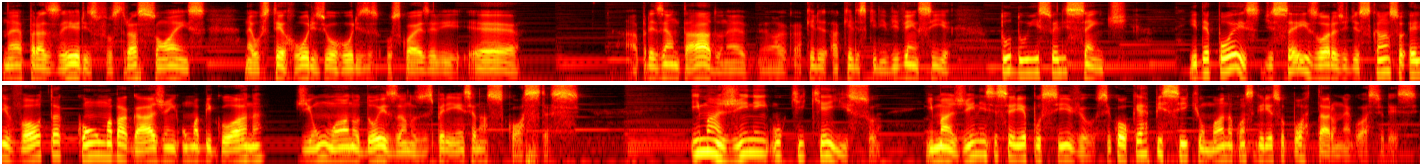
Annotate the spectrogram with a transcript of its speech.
Né, prazeres, frustrações, né, os terrores e horrores os quais ele é apresentado, né, aquele, aqueles que ele vivencia, tudo isso ele sente. E depois de seis horas de descanso, ele volta com uma bagagem, uma bigorna de um ano, dois anos de experiência nas costas. Imaginem o que, que é isso. Imaginem se seria possível, se qualquer psique humana conseguiria suportar um negócio desse.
